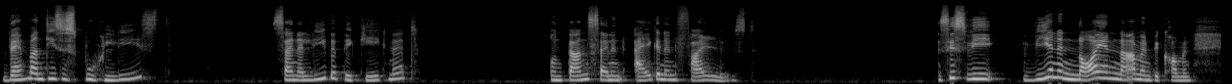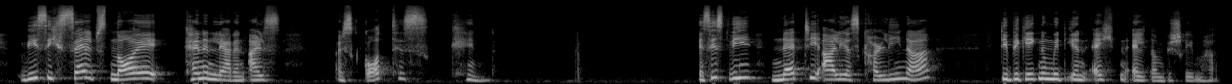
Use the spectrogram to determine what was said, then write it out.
wenn man dieses Buch liest, seiner Liebe begegnet und dann seinen eigenen Fall löst. Es ist wie, wie einen neuen Namen bekommen, wie sich selbst neu kennenlernen als, als Gottes Kind. Es ist wie Nettie alias Carlina die Begegnung mit ihren echten Eltern beschrieben hat.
